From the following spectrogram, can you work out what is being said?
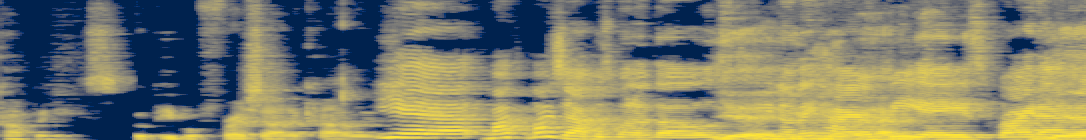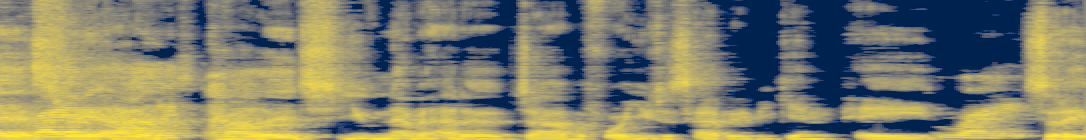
companies for people fresh out of college. Yeah, my, my job was one of those. Yeah, you know, they hire had a- right out yeah, of right straight out of out college. of Uh-huh. college. You've never had a job before. You just happy to be getting paid. Right. So they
